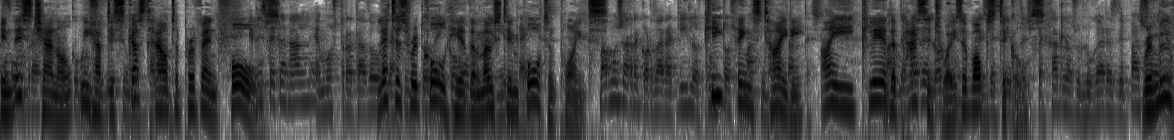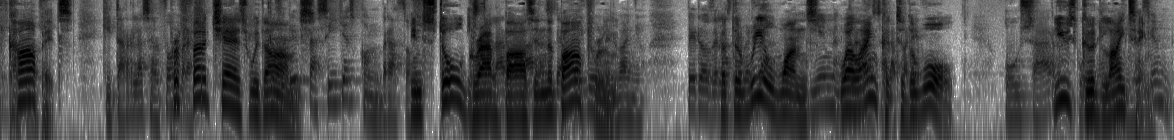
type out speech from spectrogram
In this channel, we have discussed how to prevent falls. Let us recall here the most important points. Keep things tidy, i.e. clear the passageways of obstacles. Remove carpets. Prefer chairs with arms. Install grab bars in the bathroom, but the real ones, well anchored to the wall. Use good lighting.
